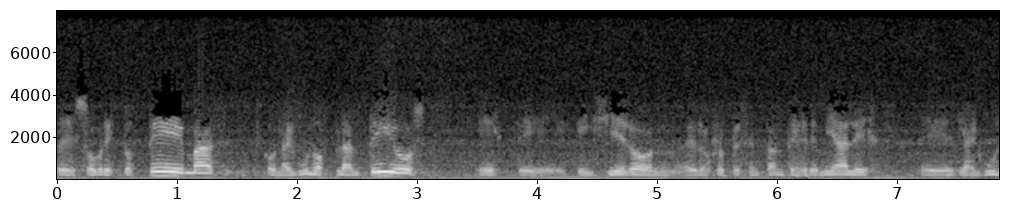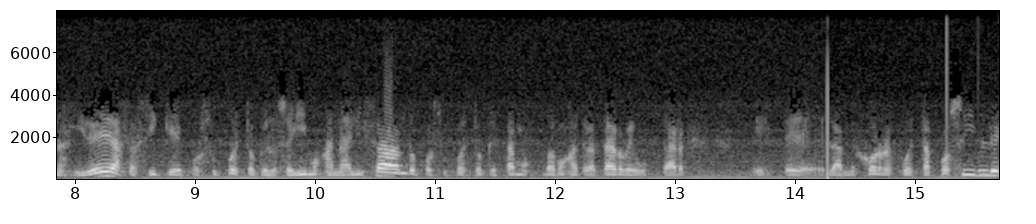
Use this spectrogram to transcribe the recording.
eh, sobre estos temas, con algunos planteos este, que hicieron eh, los representantes gremiales de algunas ideas, así que por supuesto que lo seguimos analizando, por supuesto que estamos, vamos a tratar de buscar este, la mejor respuesta posible,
